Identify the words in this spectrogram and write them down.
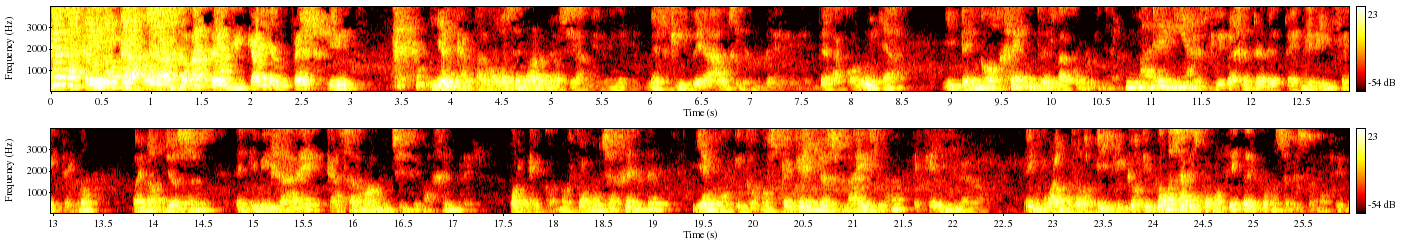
He ido mejorando la técnica y el pesquis y el catálogo es enorme. O sea, me, me escribe alguien de, de La Coruña y tengo gente en La Coruña. Madre mía. Me escribe gente de Tenerife y tengo, bueno, yo soy, en Ibiza he casado a muchísima gente porque conozco a mucha gente y, en- y como es pequeño, es una isla pequeña. En cuanto, y, y, co- ¿y cómo se habéis conocido? ¿Y cómo se habéis conocido?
